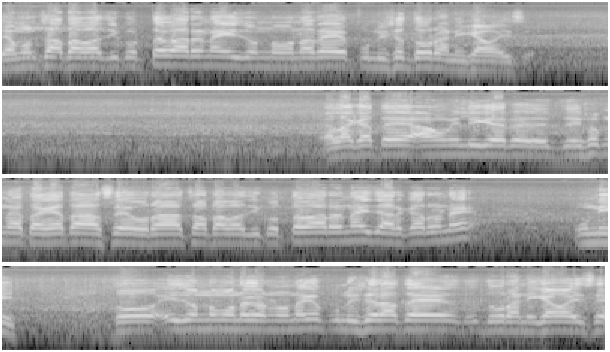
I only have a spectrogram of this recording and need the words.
যেমন চাঁদাবাজি করতে পারে না, এই জন্য ওনারে পুলিশের দৌড়ানি খাওয়াইছে। এলাকাতে আওয়ামী লীগের যেসব নেতা খেতা আছে, ওরা চাঁদাবাজি করতে পারে নাই, যার কারণে উনি। তো এই জন্য মনে করেন ওনাকে পুলিশের হাতে দৌড়ানি খাওয়াইছে,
